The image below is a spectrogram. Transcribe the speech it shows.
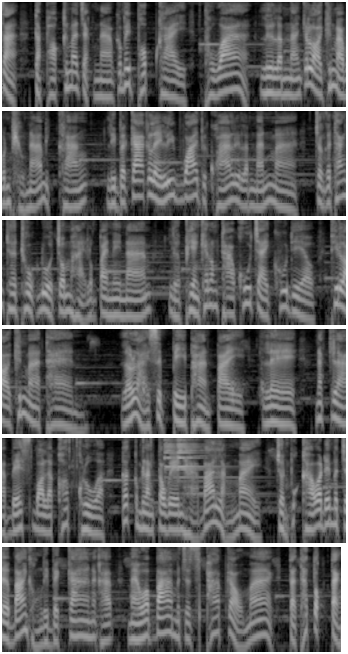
สระแต่พอขึ้นมาจากน้ำก็ไม่พบใครทว่าเรือลำนั้นก็ลอยขึ้นมาบนผิวน้ำอีกครั้งลิเบก้าก็เลยรีบว่ายไปคว้าเรือลำนั้นมา จนกระทั่งเธอถูกดูดจมหายลงไปในน้ำเหลือเพียงแค่รองเท้าคู่ใจคู่เดียวที่ลอยขึ้นมาแทน แล้วหลายสิบปีผ่านไป เล นักกีฬาเบสบอลและครอบครัว ก็กำลังตระเวนหาบ้านหลังใหม่ จนพวกเขาได้มาเจอบ้านของรีเบคก้านะครับ แม้ว่าบ้านมันจะสภาพเก่ามาก แต่ถ้าตกแต่ง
